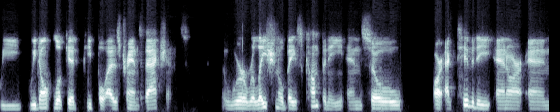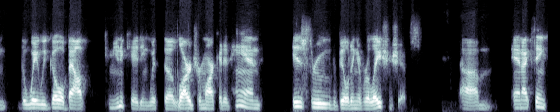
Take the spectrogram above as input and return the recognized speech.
We we don't look at people as transactions. We're a relational based company, and so our activity and our and the way we go about communicating with the larger market at hand is through the building of relationships. Um, and I think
